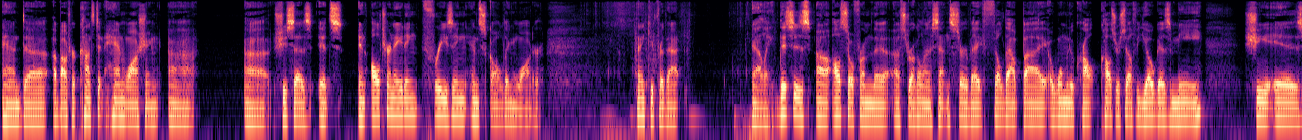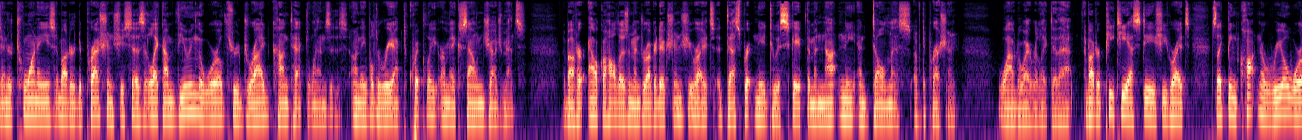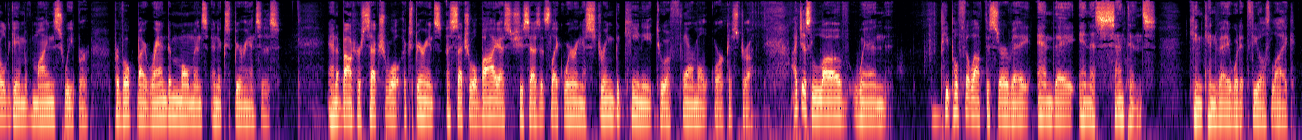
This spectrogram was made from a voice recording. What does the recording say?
And uh, about her constant hand washing, uh, uh, she says, It's in alternating, freezing, and scalding water. Thank you for that. Allie. This is uh, also from the uh, Struggle in a Sentence survey filled out by a woman who call, calls herself Yoga's Me. She is in her 20s. About her depression, she says, like I'm viewing the world through dried contact lenses, unable to react quickly or make sound judgments. About her alcoholism and drug addiction, she writes, a desperate need to escape the monotony and dullness of depression. Wow, do I relate to that. About her PTSD, she writes, it's like being caught in a real world game of Minesweeper provoked by random moments and experiences. And about her sexual experience, a sexual bias, she says it's like wearing a string bikini to a formal orchestra. I just love when people fill out the survey and they, in a sentence, can convey what it feels like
